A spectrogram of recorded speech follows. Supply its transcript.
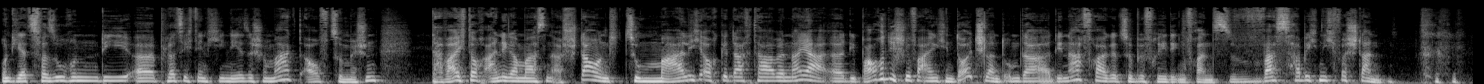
Und jetzt versuchen die äh, plötzlich den chinesischen Markt aufzumischen da war ich doch einigermaßen erstaunt, zumal ich auch gedacht habe, naja, äh, die brauchen die Schiffe eigentlich in Deutschland, um da die Nachfrage zu befriedigen, Franz. Was habe ich nicht verstanden?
